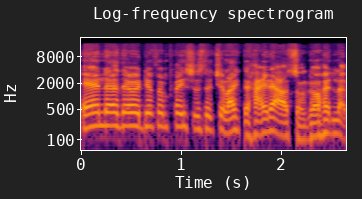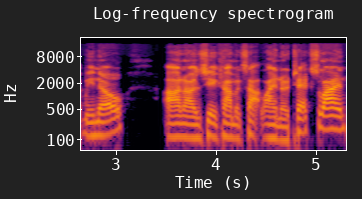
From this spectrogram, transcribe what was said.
And uh, there are different places that you like to hide out. So go ahead and let me know on our Z Comics hotline or text line.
